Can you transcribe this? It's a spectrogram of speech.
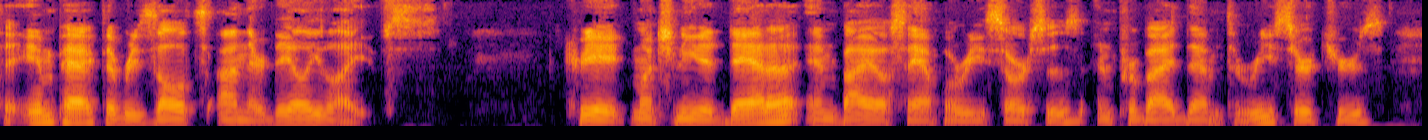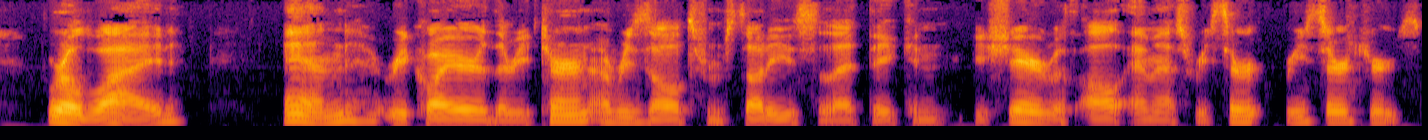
to impact of results on their daily lives create much needed data and biosample resources and provide them to researchers worldwide, and require the return of results from studies so that they can be shared with all MS research researchers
